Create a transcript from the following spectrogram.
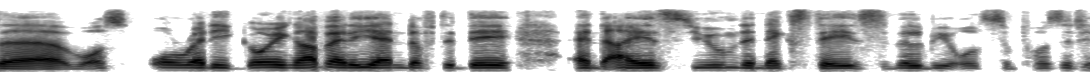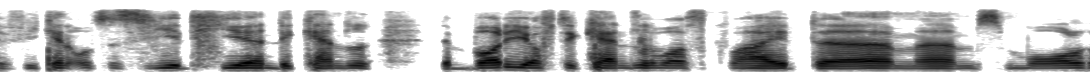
uh, was already going up at the end of the day, and I assume the next days will be also positive. We can also see it here in the candle. The body of the candle was quite um, um, small,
